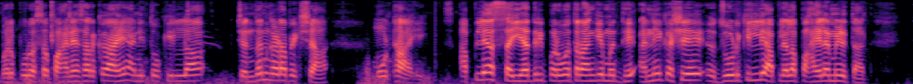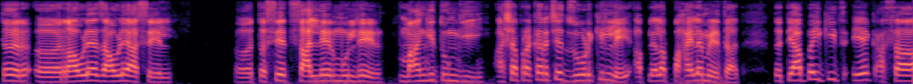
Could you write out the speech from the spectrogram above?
भरपूर असं पाहण्यासारखं आहे आणि तो किल्ला चंदनगडापेक्षा मोठा आहे. आपल्या सह्याद्री पर्वतरांगेमध्ये अनेक असे जोडकिल्ले आपल्याला पाहायला मिळतात. तर रावळ्या जावळ्या असेल तसेच साल्हेर मुल्हेर मांगी तुंगी अशा प्रकारचे जोडकिल्ले आपल्याला पाहायला मिळतात. तर त्यापैकीच एक असा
